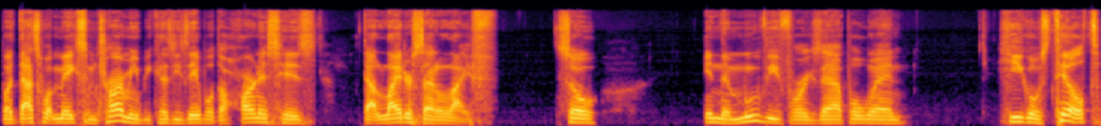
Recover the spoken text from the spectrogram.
But that's what makes him charming because he's able to harness his that lighter side of life. So in the movie, for example, when he goes tilt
